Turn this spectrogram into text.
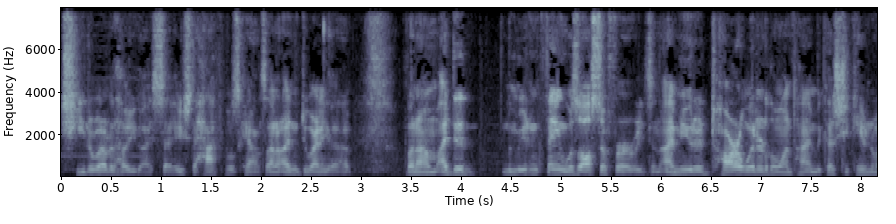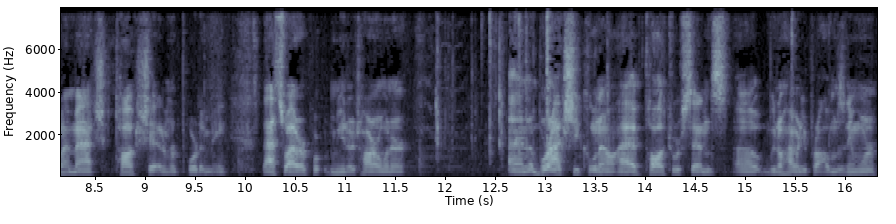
cheat or whatever the hell you guys say. I used to hack people's accounts. I, I didn't do any of that, but um I did the muting thing was also for a reason. I muted Tara Winner the one time because she came to my match, talked shit, and reported me. That's why I report, muted Tara Winner. And we're actually cool now. I have talked to her since. Uh, we don't have any problems anymore.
